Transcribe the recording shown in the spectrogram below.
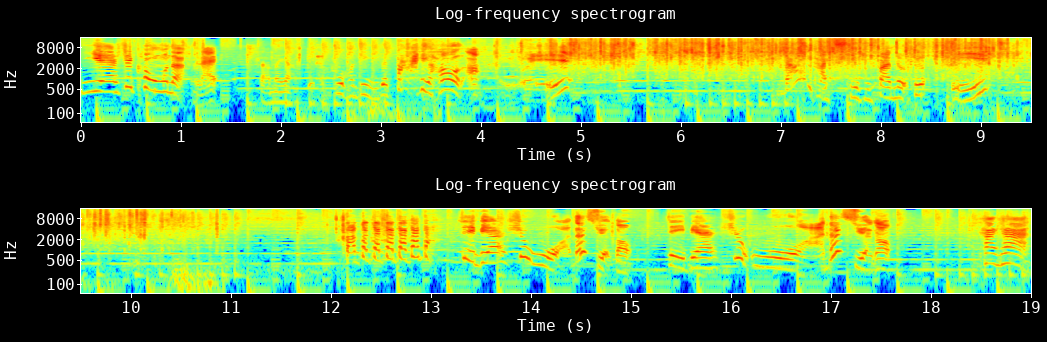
也是空的，来，咱们呀？给它装进一个大黑号了。啊！喂，让它欺负翻斗车，哎，哒哒哒哒哒哒哒，这边是我的雪糕，这边是我的雪糕，看看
